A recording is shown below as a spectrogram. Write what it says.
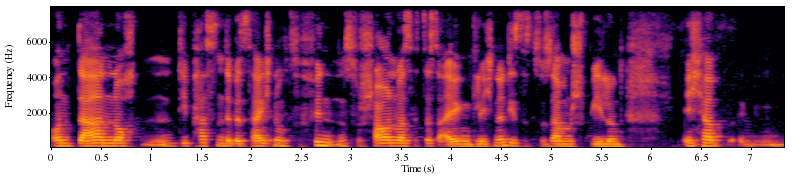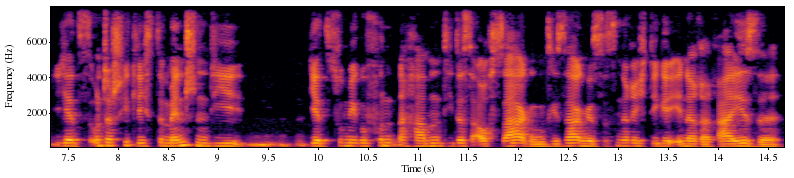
Und da noch die passende Bezeichnung zu finden, zu schauen, was ist das eigentlich, ne, dieses Zusammenspiel. Und ich habe jetzt unterschiedlichste Menschen, die jetzt zu mir gefunden haben, die das auch sagen. Sie sagen, es ist eine richtige innere Reise,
